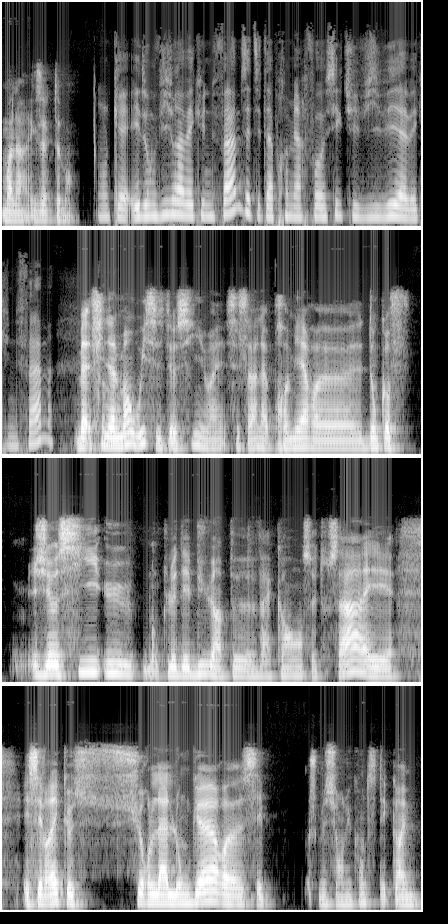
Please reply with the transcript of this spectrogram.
voilà, exactement. Ok, et donc vivre avec une femme, c'était ta première fois aussi que tu vivais avec une femme bah, Finalement, oui, c'était aussi, ouais, c'est ça, la première. Euh, donc, j'ai aussi eu donc le début un peu vacances, tout ça, et, et c'est vrai que sur la longueur, euh, c'est, je me suis rendu compte, c'était quand même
